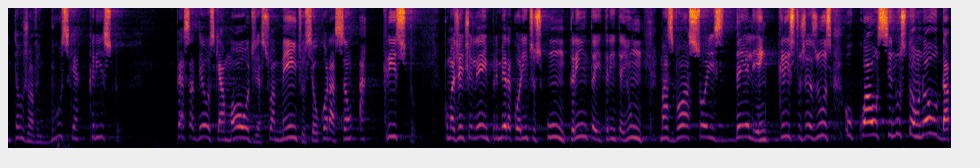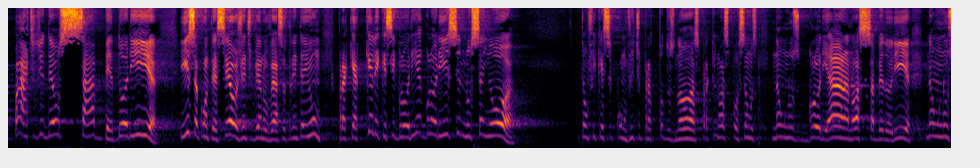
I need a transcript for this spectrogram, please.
Então, jovem, busque a Cristo. Peça a Deus que amolde a sua mente, o seu coração a Cristo. Como a gente lê em 1 Coríntios 1, 30 e 31, mas vós sois dele, em Cristo Jesus, o qual se nos tornou da parte de Deus sabedoria. Isso aconteceu, a gente vê no verso 31, para que aquele que se gloria, glorie-se no Senhor. Então fica esse convite para todos nós, para que nós possamos não nos gloriar na nossa sabedoria, não, nos,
